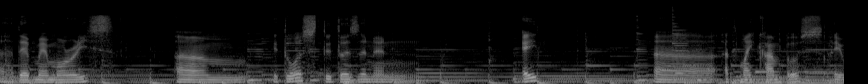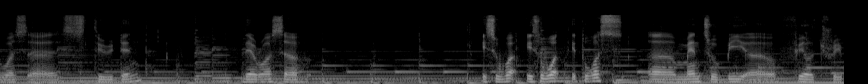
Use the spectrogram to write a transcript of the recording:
uh, the memories um, it was 2008 uh, at my campus. I was a student. There was a is what is what it was uh, meant to be a field trip.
